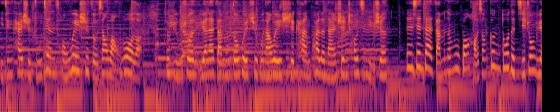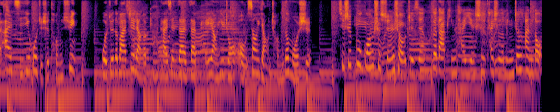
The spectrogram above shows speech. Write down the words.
已经开始逐渐从卫视走向网络了。就比如说，原来咱们都会去湖南卫视看《快乐男生》《超级女声》，但是现在咱们的目光好像更多的集中于爱奇艺或者是腾讯。我觉得吧，这两个平台现在在培养一种偶像养成的模式。其实不光是选手之间，各大平台也是开始了明争暗斗。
